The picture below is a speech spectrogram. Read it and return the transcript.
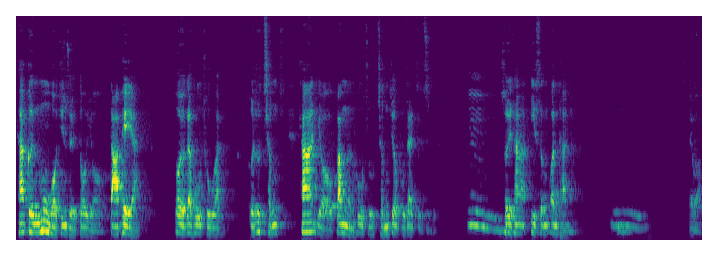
它跟木火金水都有搭配啊，都有在付出啊。可是成他有帮人付出，成就不在自己，嗯，所以他一生万谈啊，嗯，对吧？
